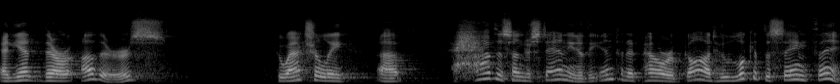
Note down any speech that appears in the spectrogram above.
And yet, there are others who actually uh, have this understanding of the infinite power of God who look at the same thing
